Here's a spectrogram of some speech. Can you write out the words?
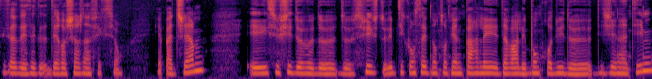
c'est-à-dire des, recherches d'infection. Il n'y a pas de germes. Et il suffit de, suivre les petits conseils dont on vient de parler et d'avoir les bons produits d'hygiène intime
